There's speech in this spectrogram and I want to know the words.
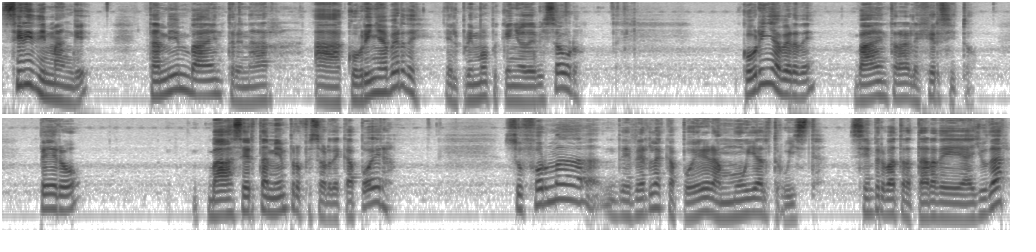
Siri Dimangue también va a entrenar a Cobriña Verde, el primo pequeño de Bisauro. Cobriña Verde va a entrar al ejército, pero va a ser también profesor de capoeira. Su forma de ver la capoeira era muy altruista, siempre va a tratar de ayudar.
